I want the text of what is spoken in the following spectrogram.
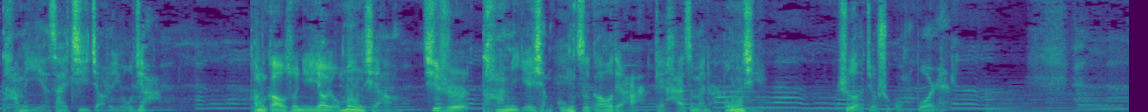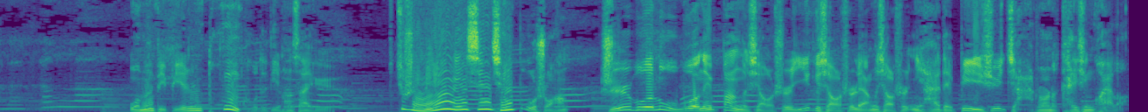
他们也在计较着油价；他们告诉你要有梦想，其实他们也想工资高点，给孩子买点东西。这就是广播人。我们比别人痛苦的地方在于，就是明明心情不爽，直播录播那半个小时、一个小时、两个小时，你还得必须假装的开心快乐。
